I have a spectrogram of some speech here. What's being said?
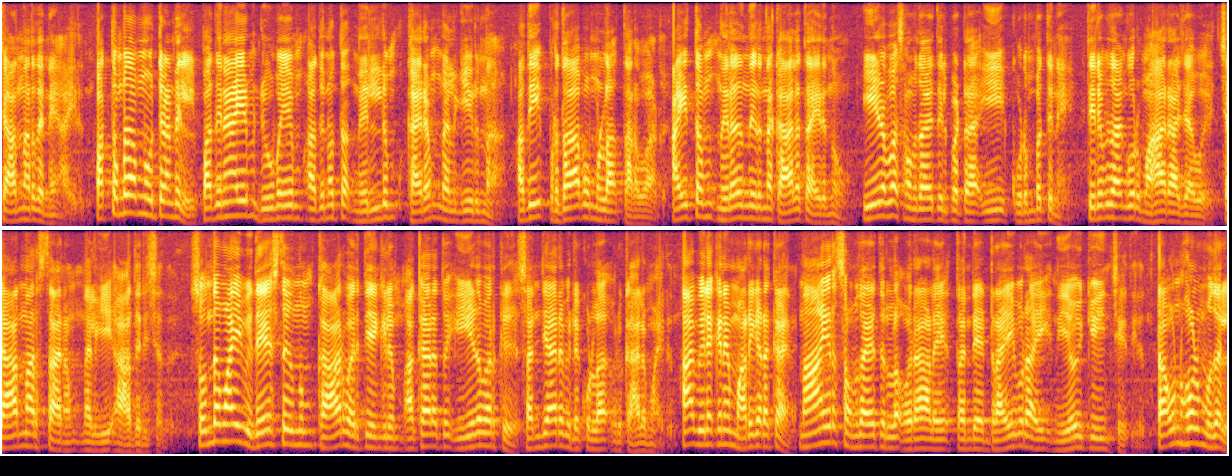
ചാന്നാർ തന്നെ ആയിരുന്നു. പത്തൊമ്പതാം നൂറ്റാണ്ടിൽ പതിനായിരം രൂപയും അതിനൊത്ത നെല്ലും കരം നൽകിയിരുന്ന അതിപ്രതാപമുള്ള തറവാട്. അയിത്തം നിലനിന്നിരുന്ന കാലത്തായിരുന്നു ഈഴവ സമുദായത്തിൽപ്പെട്ട ഈ കുടുംബത്തിന് തിരുവിതാംകൂർ മഹാരാജാവ് ചാന്നാർ സ്ഥാനം നൽകി ആദരിച്ചത്. സ്വന്തമായി വിദേശത്ത് നിന്നും കാർ വരുത്തിയെങ്കിലും അക്കാലത്ത് ഈഴവർക്ക് സഞ്ചാര വിലക്കുള്ള ഒരു കാലമായിരുന്നു. ആ വിലക്കിനെ മറികടക്കാൻ നായർ സമുദായത്തിലുള്ള ഒരാളെ തന്റെ ഡ്രൈവറായി നിയോഗിക്കുകയും ചെയ്തിരുന്നു. ടൗൺ ഹാൾ മുതൽ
